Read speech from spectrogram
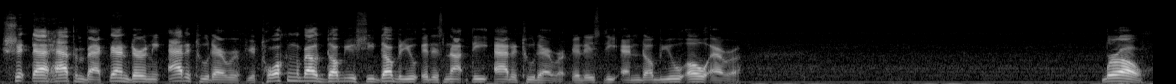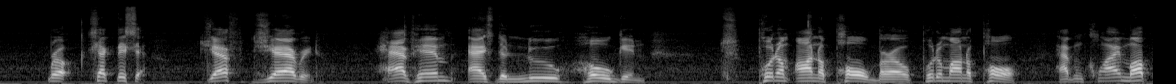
shit that happened back then during the Attitude Era, if you're talking about WCW, it is not the Attitude Era. It is the NWO era. Bro, bro, check this out. Jeff Jarrett. Have him as the new Hogan. Put him on a pole, bro. Put him on a pole. Have him climb up,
